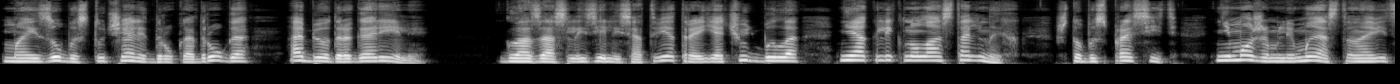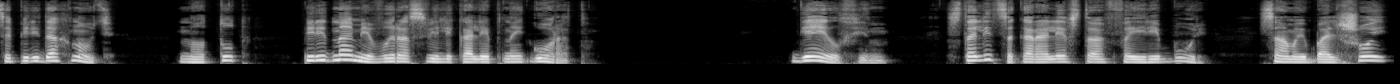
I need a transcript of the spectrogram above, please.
Мои зубы стучали друг о друга, а бедра горели. Глаза слезились от ветра, и я чуть было не окликнула остальных, чтобы спросить, не можем ли мы остановиться передохнуть. Но тут перед нами вырос великолепный город. Гейлфин, столица королевства Фейри-Бурь, самый большой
